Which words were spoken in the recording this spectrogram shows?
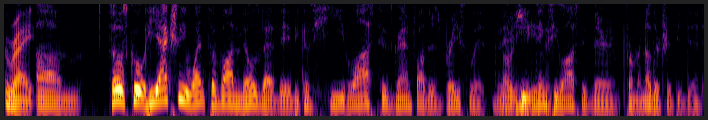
Right. um so it was cool. He actually went to Vaughan Mills that day because he lost his grandfather's bracelet. Oh, he Jesus. thinks he lost it there from another trip he did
